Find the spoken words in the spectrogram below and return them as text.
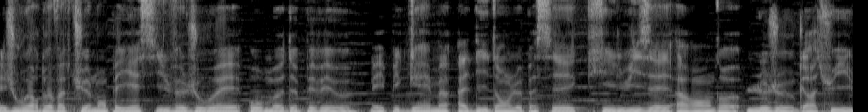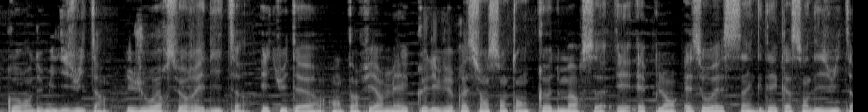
Les joueurs doivent actuellement payer s'ils veulent jouer au mode PvE, mais Epic Games a dit dans le passé qu'il visait à rendre le jeu gratuit courant 2018. Les joueurs sur Reddit et Twitter ont affirmé que les vibrations sont en code Morse et plan SOS 5D 418,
